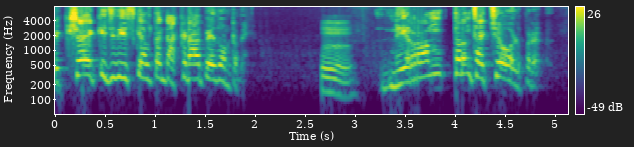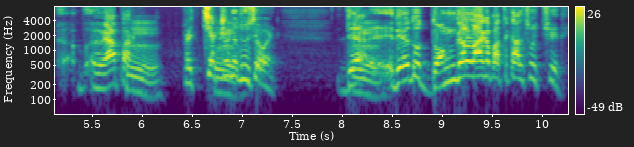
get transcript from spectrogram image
రిక్షా ఎక్కించి తీసుకెళ్తుంటే అక్కడ ఆపేది ఉంటుంది. నిరంతరం చచ్చేవాళ్ళు ప్ర- వ్యాపారం. ప్రత్యక్షంగా చూసేవాడిని. ఇదేదో దొంగల్లాగా బతకాల్సి వచ్చేది.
